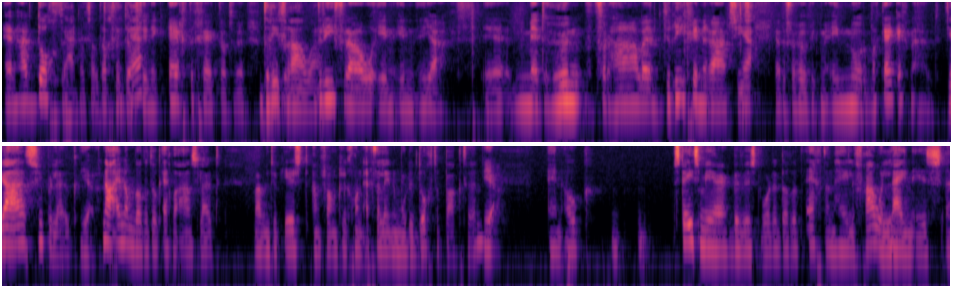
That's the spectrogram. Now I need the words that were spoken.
en haar dochter. ja dat is ook dat gek, dat hè? vind ik echt te gek dat we Drie dat- vrouwen. drie vrouwen in, in ja, eh, met hun verhalen, drie generaties. Ja. Ja. daar verheug ik me enorm. Maar kijk echt naar uit. Ja, superleuk. Ja, Nou, en omdat het ook echt wel aansluit... waar we natuurlijk eerst aanvankelijk gewoon echt alleen de moeder-dochter pakten... ja, En ook steeds meer bewust worden dat het echt een hele vrouwenlijn is eh,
